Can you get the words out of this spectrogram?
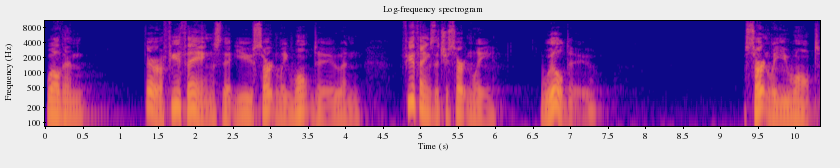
well, then there are a few things that you certainly won't do and a few things that you certainly will do. Certainly, you won't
